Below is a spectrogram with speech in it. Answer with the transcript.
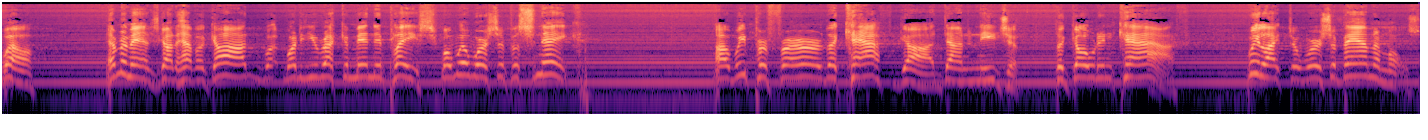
Well, every man's got to have a God. What, what do you recommend in place? Well, we'll worship a snake. Uh, we prefer the calf god down in Egypt, the golden calf. We like to worship animals.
